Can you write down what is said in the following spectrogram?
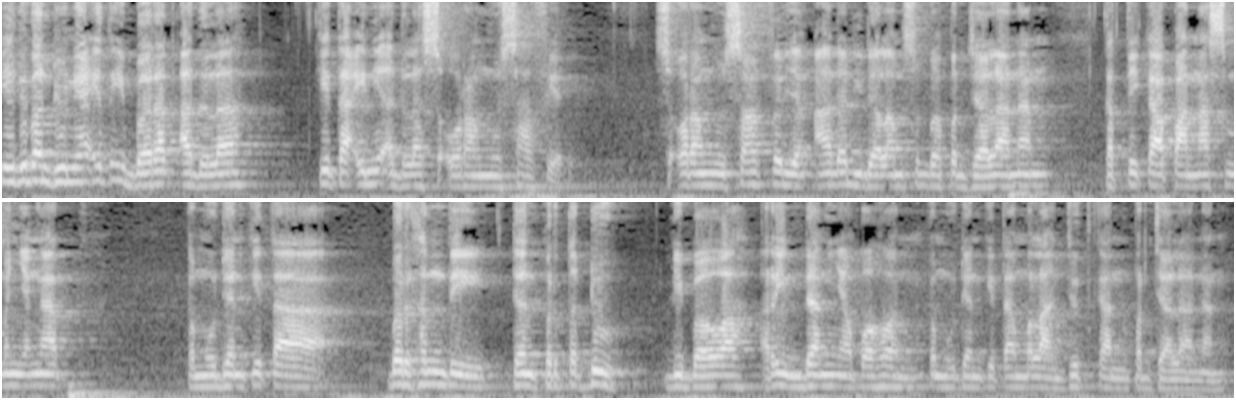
Kehidupan dunia itu ibarat adalah kita ini adalah seorang musafir. Seorang musafir yang ada di dalam sebuah perjalanan ketika panas menyengat, kemudian kita berhenti dan berteduh di bawah rindangnya pohon, kemudian kita melanjutkan perjalanan.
